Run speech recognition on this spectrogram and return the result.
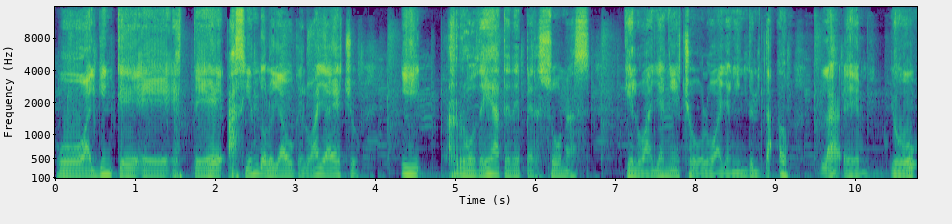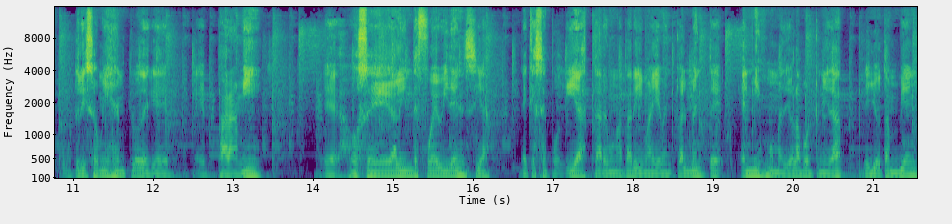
o alguien que eh, esté haciéndolo ya o que lo haya hecho y rodéate de personas que lo hayan hecho o lo hayan intentado. Eh, yo utilizo mi ejemplo de que eh, para mí José Galíndez fue evidencia de que se podía estar en una tarima y eventualmente él mismo me dio la oportunidad de yo también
